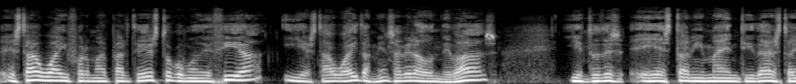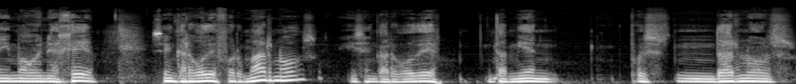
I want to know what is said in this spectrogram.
está guay formar parte de esto, como decía, y está guay también saber a dónde vas. Y entonces esta misma entidad, esta misma ONG, se encargó de formarnos y se encargó de también pues darnos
